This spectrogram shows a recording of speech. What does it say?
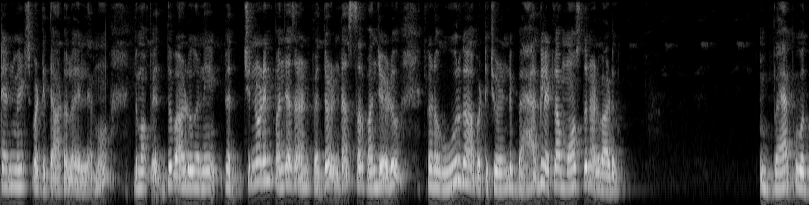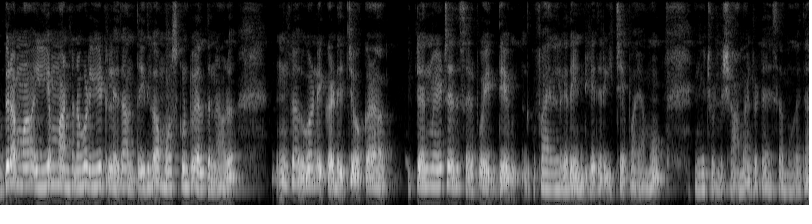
టెన్ మినిట్స్ పట్టిద్ది ఆటోలో వెళ్ళాము. ఇది మా పెద్దవాడు కానీ పెద్ద చిన్నోడని పని చేస్తాడండి పెద్దోడు అంటే అస్సలు పని చేయడు. ఇక్కడ ఊరు కాబట్టి చూడండి బ్యాగులు ఎట్లా మోస్తున్నాడు వాడు. బ్యాగ్ వద్దురమ్మా ఇయ్యమ్మ అంటున్నా కూడా ఈయట్లేదు అంత ఇదిగా మోసుకుంటూ వెళ్తున్నాడు. ఇంకా అదిగోండి ఇక్కడ నుంచి ఒక టెన్ మినిట్స్ అయితే సరిపోయిద్ది. ఫైనల్గా అయితే ఇంటికి అయితే రీచ్ అయిపోయాము. ఇంకా చూడండి షామాన్ పెట్టేసాము కదా.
